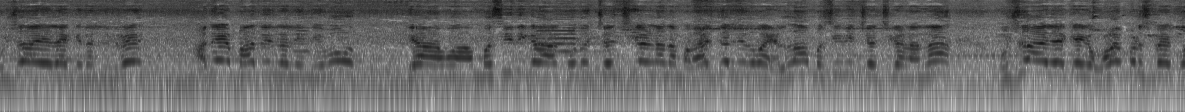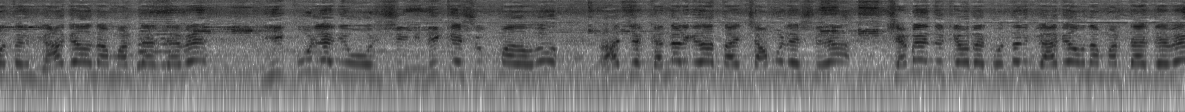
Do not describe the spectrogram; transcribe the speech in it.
ಮುಜರಾಯಿ ಇಲಾಖೆನಲ್ಲಿವೆ ಅದೇ ಮಾದರಿನಲ್ಲಿ ನೀವು ಮಸೀದಿಗಳ ಹಾಕೋದು ಚರ್ಚ್ಗಳನ್ನ ನಮ್ಮ ರಾಜ್ಯದಲ್ಲಿರುವ ಎಲ್ಲಾ ಮಸೀದಿ ಚರ್ಚ್ಗಳನ್ನ ಮುಜರಾಯಿ ಇಲಾಖೆಗೆ ಒಳಪಡಿಸಬೇಕು ಅಂತ ನಿಮ್ಗೆ ಆಗ್ರಹವನ್ನ ಮಾಡ್ತಾ ಇದ್ದೇವೆ. ಈ ಕೂಡಲೇ ನೀವು ಡಿ ಕೆ ಶಿವಕುಮಾರ್ ಅವರು ರಾಜ್ಯ ಕನ್ನಡಿಗರ ತಾಯಿ ಚಾಮುಂಡೇಶ್ವರಿಯ ಕ್ಷಮೆಯನ್ನು ಕೇಳಬೇಕು ಅಂತ ನಿಮ್ಗೆ ಆಗ್ರಹವನ್ನ ಮಾಡ್ತಾ ಇದ್ದೇವೆ.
